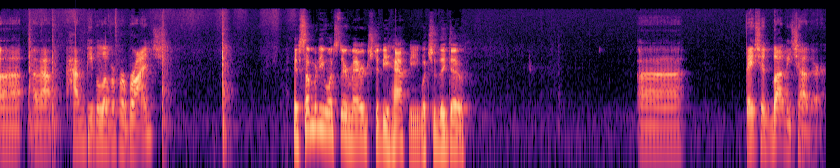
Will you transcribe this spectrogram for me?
uh, about having people over for brunch. If somebody wants their marriage to be happy, what should they do? Uh, they should love each other.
